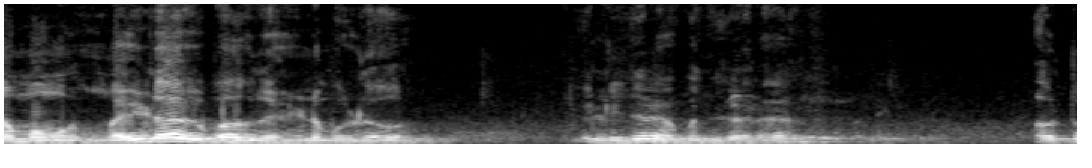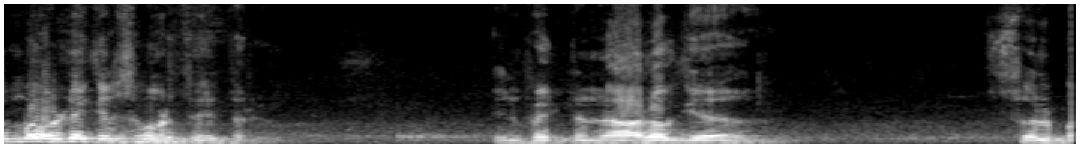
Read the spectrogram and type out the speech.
ನಮ್ಮ ಮಹಿಳಾ ವಿಭಾಗದ ಹೆಣ್ಣು ಮಗಳು ಇಲ್ಲಿದ್ದಾರೆ ಬಂದಿದ್ದಾರೆ. ಅವ್ರು ತುಂಬ ಒಳ್ಳೆಯ ಕೆಲಸ ಮಾಡ್ತಾ ಇದ್ದಾರೆ. ಇನ್ಫ್ಯಾಕ್ಟ್ ನನ್ನ ಆರೋಗ್ಯ ಸ್ವಲ್ಪ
